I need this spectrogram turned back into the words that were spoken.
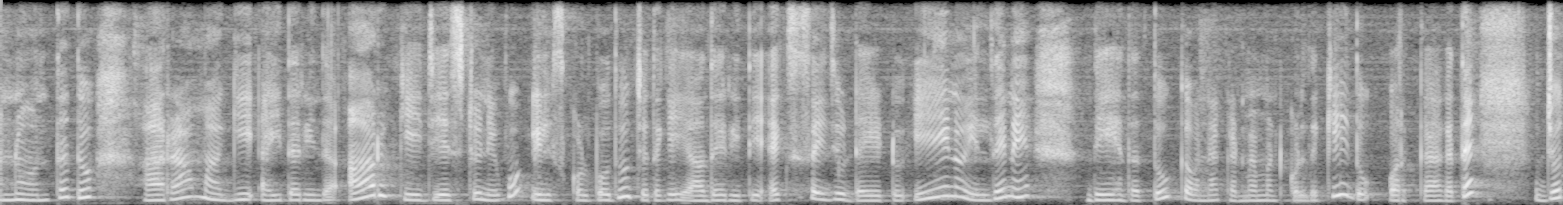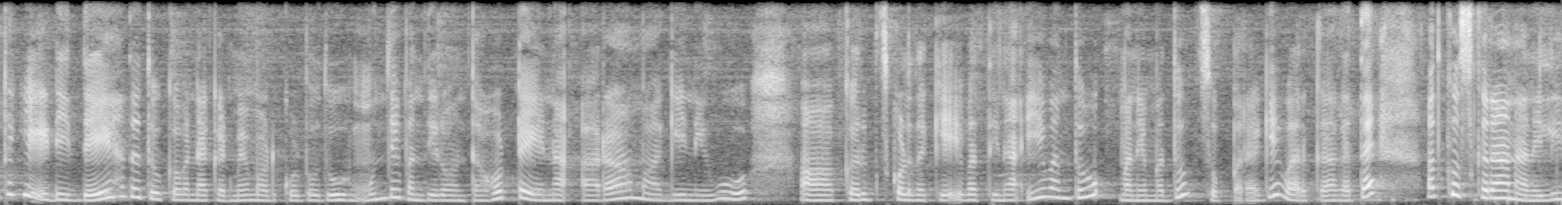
ಅನ್ನುವಂಥದ್ದು ಆರಾಮಾಗಿ ಐದರಿಂದ ಆರು ಕೆ ಜಿಯಷ್ಟು ನೀವು ಇಳಿಸ್ಕೊಳ್ಬೋದು. ಜೊತೆಗೆ ಯಾವುದೇ ರೀತಿ ಎಕ್ಸಸೈಸು ಡಯಟು ಏನೂ ಇಲ್ಲದೇ ದೇಹದ ತೂಕವನ್ನು ಕಡಿಮೆ ಮಾಡ್ಕೊಳ್ಳೋದಕ್ಕೆ ಇದು ವರ್ಕ್ ಆಗುತ್ತೆ. ಜೊತೆಗೆ ಇಡೀ ದೇಹದ ತೂಕವನ್ನು ಕಡಿಮೆ ಮಾಡ್ಕೊಳ್ಬೋದು. ಮುಂದೆ ಬಂದಿರುವಂಥ ಹೊಟ್ಟೆಯನ್ನು ಆರಾಮಾಗಿ ನೀವು ಕರಗಿಸ್ಕೊಳ್ಳೋದಕ್ಕೆ ಇವತ್ತಿನ ಈ ಒಂದು ಮನೆಮದ್ದು ಸೂಪರಾಗಿ ವರ್ಕ್ ಆಗುತ್ತೆ. ಅದಕ್ಕೋಸ್ಕರ ನಾನಿಲ್ಲಿ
